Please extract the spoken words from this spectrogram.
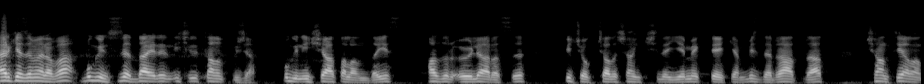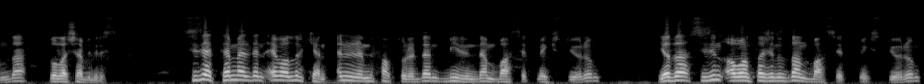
Herkese merhaba. Bugün size dairenin içini tanıtmayacağım. Bugün inşaat alanındayız. Hazır öğle arası birçok çalışan kişi de yemekteyken biz de rahat rahat şantiye alanında dolaşabiliriz. Size temelden ev alırken en önemli faktörlerden birinden bahsetmek istiyorum. Ya da sizin avantajınızdan bahsetmek istiyorum.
